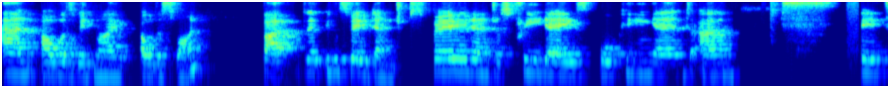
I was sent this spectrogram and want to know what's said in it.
and I was with my oldest one. But it was very dangerous, very dangerous. Three days walking, and um, it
